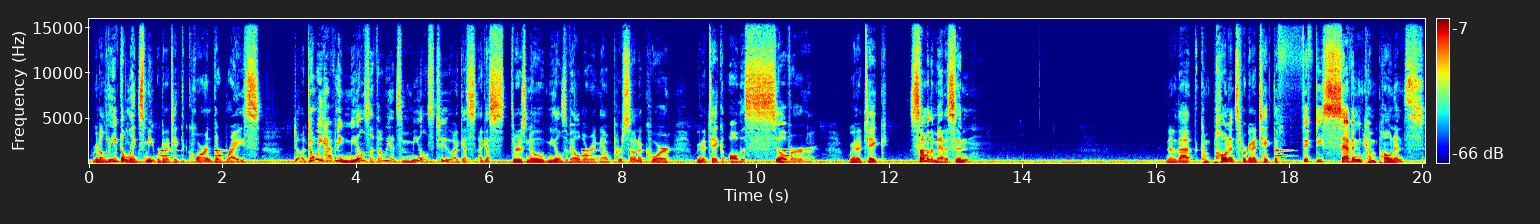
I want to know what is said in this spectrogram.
We're gonna leave the lynx meat. We're gonna take the corn, the rice. Don't we have any meals? I thought we had some meals too. I guess I guess there's no meals available right now. Persona core. We're gonna take all the silver. We're gonna take some of the medicine. None of that. The components. We're gonna take the 57 components.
